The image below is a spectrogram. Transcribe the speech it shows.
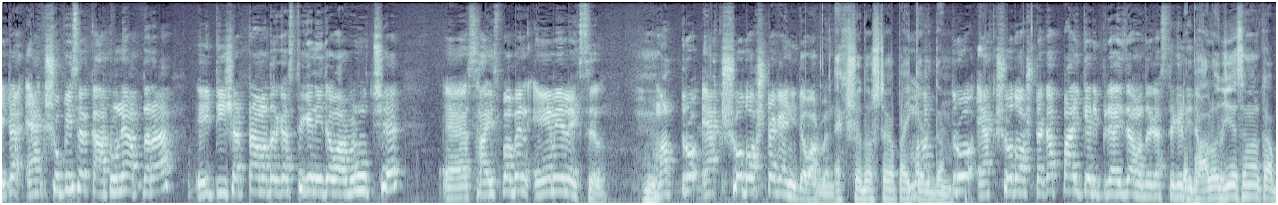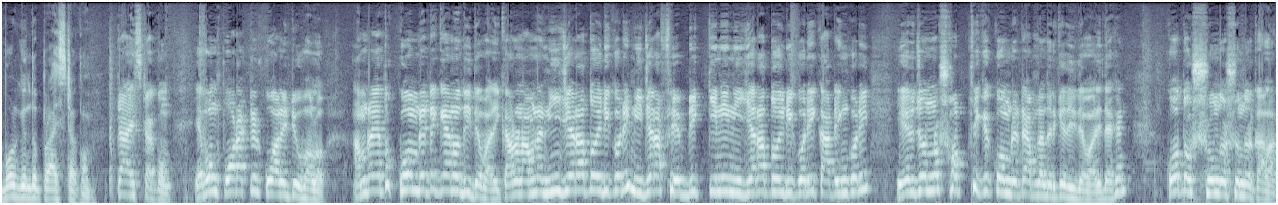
এটা একশো পিসের কার্টুনে আপনারা এই টি শার্টটা আমাদের কাছ থেকে নিতে পারবেন হচ্ছে সাইজ পাবেন এম এল এক্সেল মাত্র একশো দশ টাকায় নিতে পারবেন। একশো দশ টাকা পাইকারি দাম। মাত্র একশো দশ টাকা পাইকারি প্রাইসে আমাদের কাছ থেকে ভালো জিএসএম এর কাপড় কিন্তু প্রাইসটা কম। প্রাইসটা কম। এবং প্রোডাক্টের কোয়ালিটিও ভালো। আমরা এত কম রেটে কেন দিতে পারি? কারণ আমরা নিজেরা তৈরি করি নিজেরা ফেব্রিক কিনি নিজেরা তৈরি করি কাটিং করি। এর জন্য সব থেকে কম রেটে আপনাদেরকে দিতে পারি। দেখেন কত সুন্দর সুন্দর কালার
